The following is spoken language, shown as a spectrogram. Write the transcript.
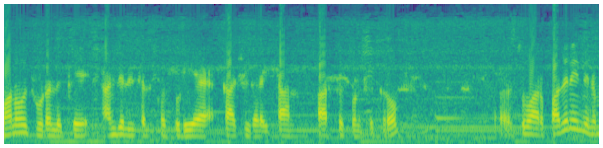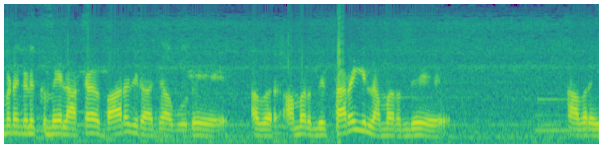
மனோஜ் உடலுக்கு அஞ்சலி செலுத்தக்கூடிய காட்சிகளைத்தான் பார்த்து கொண்டிருக்கிறோம். சுமார் பதினைந்து நிமிடங்களுக்கு மேலாக பாரதி ராஜாவோடு அவர் அமர்ந்து தரையில் அமர்ந்து அவரை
